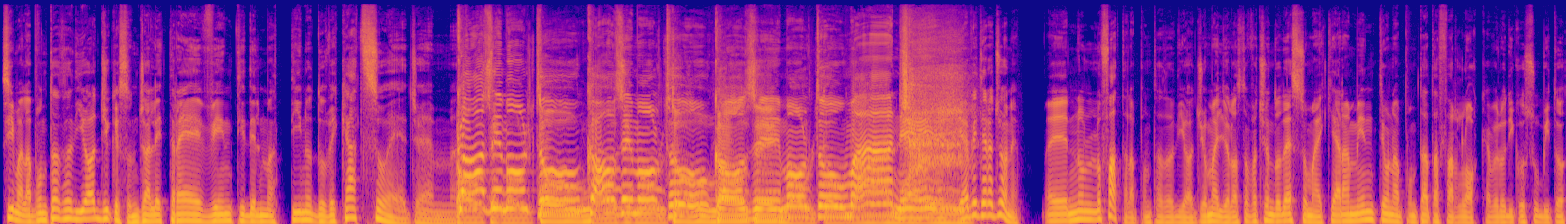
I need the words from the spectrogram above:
Sì, ma la puntata di oggi che sono già le 3.20 del mattino, dove cazzo è Gem? Cose molto, cose molto, cose molto umane. E avete ragione. Eh, non l'ho fatta la puntata di oggi, o meglio la sto facendo adesso, ma è chiaramente una puntata farlocca, ve lo dico subito,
